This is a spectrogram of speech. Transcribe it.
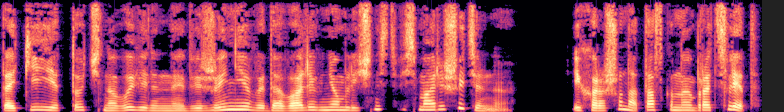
Такие точно выверенные движения выдавали в нем личность весьма решительную и хорошо натасканную брать след.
